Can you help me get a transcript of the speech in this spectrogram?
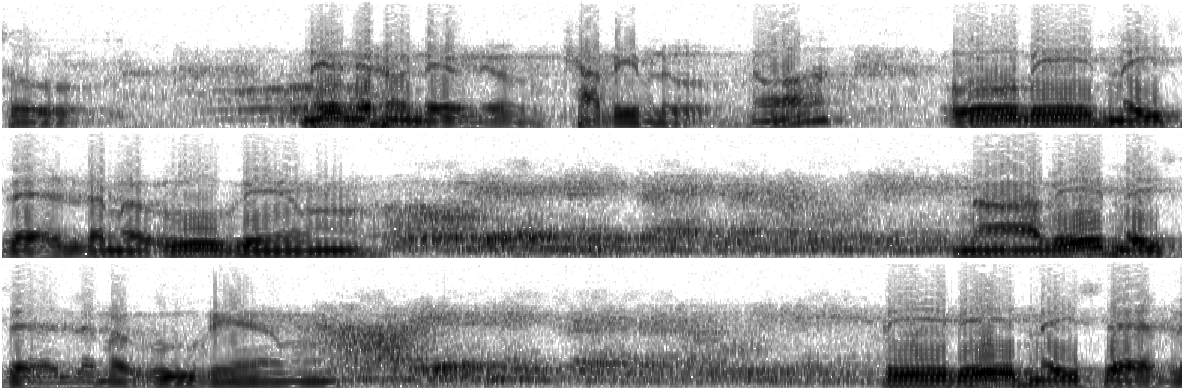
ဆိုနေနေနေနေချပေးမလို့နော်အိုဘေးနှိမ့်ဆက်လက်မဥခင်နာဝေနှိမ့်ဆက်လမဥခင်သေဘေနှိမ့်ဆက်လ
